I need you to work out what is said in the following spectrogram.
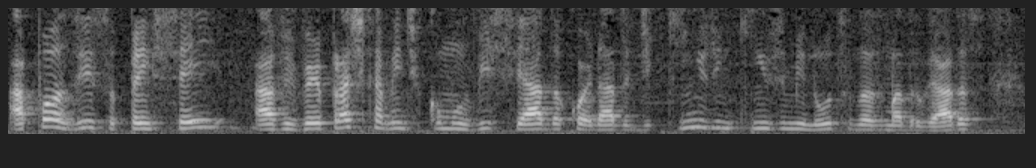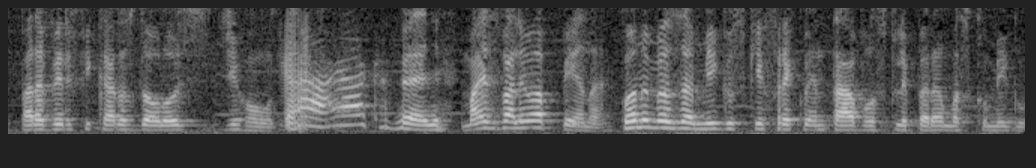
Após isso, pensei a viver praticamente como um viciado acordado de 15 em 15 minutos nas madrugadas para verificar os downloads de ROMs. Caraca, velho. Mas valeu a pena. Quando meus amigos que frequentavam os fliperamas comigo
